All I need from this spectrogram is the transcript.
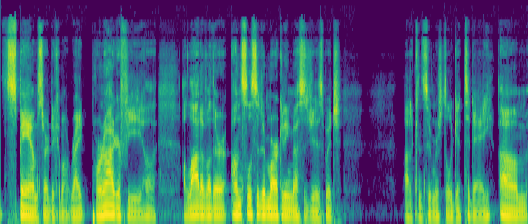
spam started to come out, right? Pornography, uh, a lot of other unsolicited marketing messages, which a lot of consumers still get today. Um,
